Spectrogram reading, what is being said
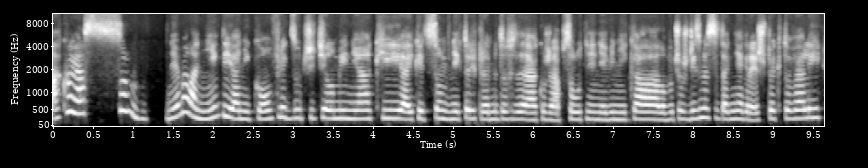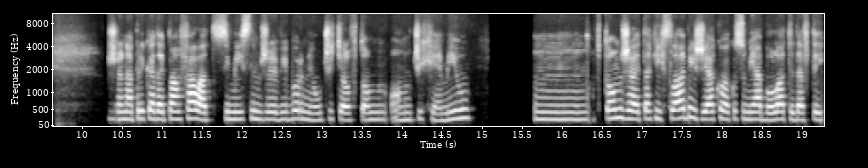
Ako ja som nemala nikdy ani konflikt s učiteľmi nejaký, aj keď som v niektorých predmetoch teda akože absolútne nevynikala, alebo čo vždy sme sa tak nejak rešpektovali, že napríklad aj pán Falat si myslím, že je výborný učiteľ v tom, on učí chémiu, v tom, že aj takých slabých žiakov, ako som ja bola teda v tej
